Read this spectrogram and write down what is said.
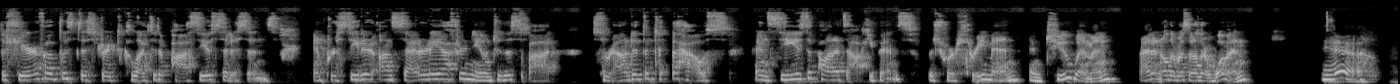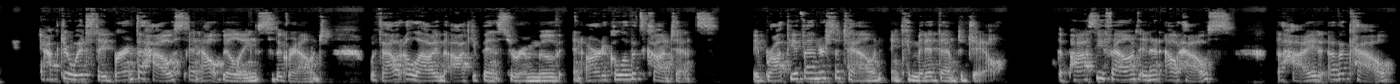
the sheriff of this district collected a posse of citizens and proceeded on Saturday afternoon to the spot, surrounded the, t- the house, and seized upon its occupants, which were three men and two women. I didn't know there was another woman. Yeah. After which they burnt the house and outbuildings to the ground without allowing the occupants to remove an article of its contents. They brought the offenders to town and committed them to jail. The posse found in an outhouse the hide of a cow,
